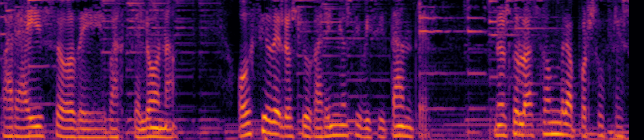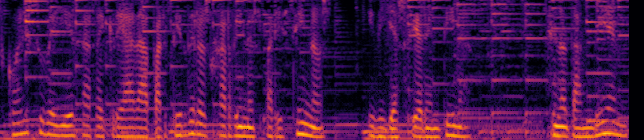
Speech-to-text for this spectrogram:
paraíso de Barcelona, ocio de los lugareños y visitantes, no solo asombra por su frescor y su belleza recreada a partir de los jardines parisinos y villas fiorentinas, sino también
